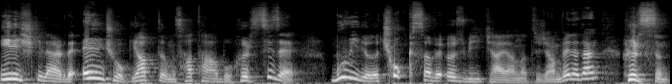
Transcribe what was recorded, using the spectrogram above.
İlişkilerde en çok yaptığımız hata bu. Hırs. Size bu videoda çok kısa ve öz bir hikaye anlatacağım. Ve neden? Hırsın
